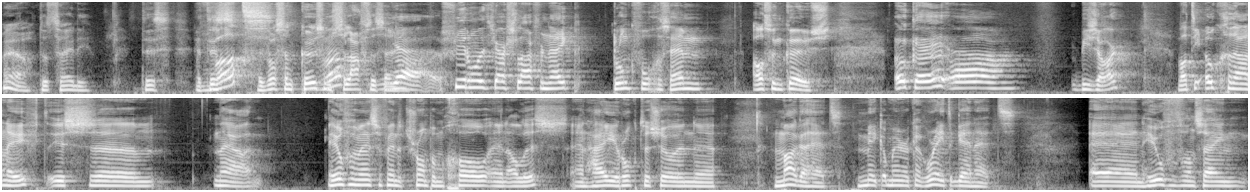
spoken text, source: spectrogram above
Oh ja, dat zei hij. Het, is, het, is, Wat? het was een keuze om slaaf te zijn. Ja, 400 jaar slavernij klonk volgens hem als een keus. Oké, ehm, bizar. Wat hij ook gedaan heeft is, ehm, nou ja, heel veel mensen vinden Trump een goal en alles. En hij rokte zo'n eh MAGA hat, Make America Great Again hat. En heel veel van zijn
